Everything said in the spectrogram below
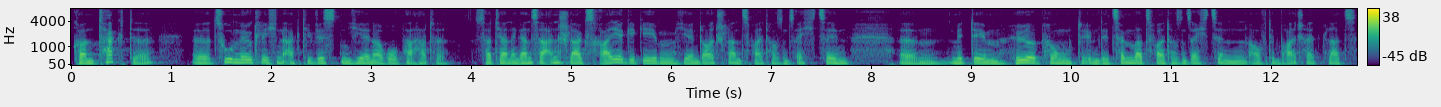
Kontakte äh, zu möglichen Aktivisten hier in Europa hatte. Es hat ja eine ganze Anschlagsreihe gegeben hier in Deutschland 2016 ähm, mit dem Höhepunkt im Dezember 2016 auf dem Breitscheidplatz,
